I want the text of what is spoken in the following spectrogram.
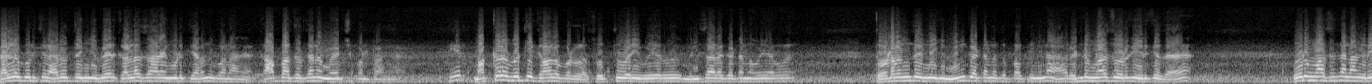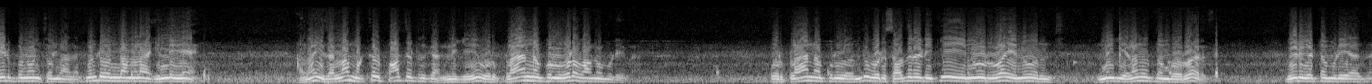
கள்ளக்குறிச்சியில் அறுபத்தஞ்சு பேர் கள்ளச்சாராயம் கொடுத்து இறந்து போனாங்க. காப்பாற்ற தானே முயற்சி பண்ணுறாங்க மக்களை பற்றி கவலைப்படல. சொத்து வரி உயர்வு மின்சார கட்டண உயர்வு தொடர்ந்து இன்னைக்கு மின் கட்டணத்தை பார்த்தீங்கன்னா ரெண்டு மாதம் வரைக்கும் இருக்கத. ஒரு மாதம் தான் நாங்கள் ரீட் பண்ணுவோம்னு சொன்னாங்க. கொண்டு வந்தாங்களா? இல்லையே. அதான் இதெல்லாம் மக்கள் பார்த்துட்டு இருக்காங்க. இன்னைக்கு ஒரு பிளான் அப்ரூவல் கூட வாங்க முடியல. ஒரு பிளான் அப்ரூவல் வந்து ஒரு சதுரடிக்கு நூறுரூவா என்னவோ இருந்துச்சு. இன்னைக்கு எழுநூத்தம்பது ரூபா இருக்கு. வீடு கட்ட முடியாது.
